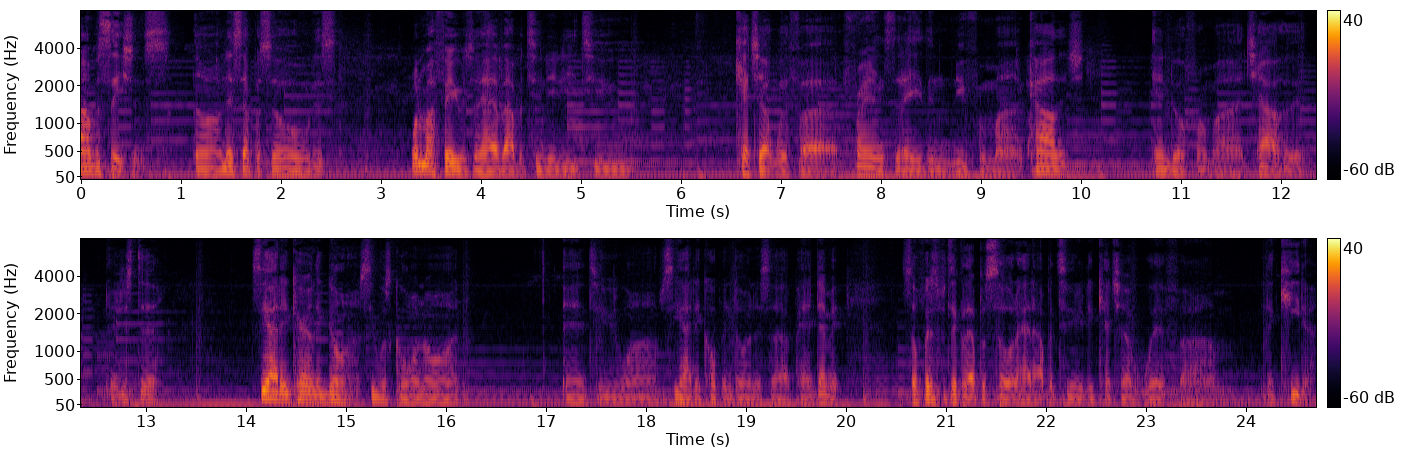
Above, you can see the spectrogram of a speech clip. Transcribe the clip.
conversations. On this episode, is one of my favorites. I have opportunity to catch up with uh, friends that I either knew from uh, college and or from uh, childhood, you know, just to see how they're currently doing, see what's going on, and to um, see how they're coping during this uh, pandemic. So for this particular episode, I had opportunity to catch up with um, Nikita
